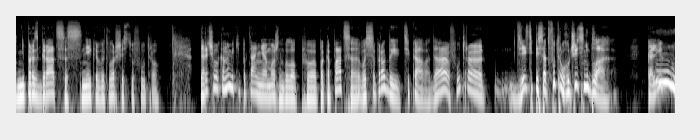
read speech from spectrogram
не паразбірацца з нейкай вытворчасцю футраў дарэчы в эканомікі пытання можна было б пакапацца вось сапраўды цікава да? Футра 250 футраў гучыць неблага калі mm.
